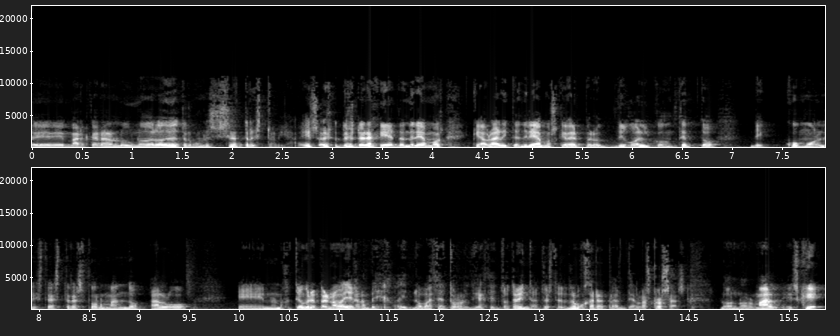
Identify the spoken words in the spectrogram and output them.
eh, marcarán lo uno de lo de otro. Bueno, eso es otra historia. Eso es otra historia que ya tendríamos que hablar y tendríamos que ver. Pero digo el concepto de cómo le estás transformando algo en un objetivo, pero no va a llegar a no va a hacer todos los días 130, entonces tendremos que replantear las cosas. Lo normal es que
